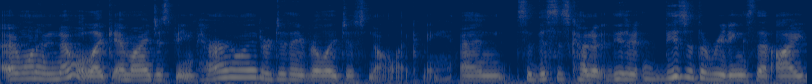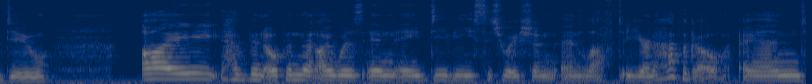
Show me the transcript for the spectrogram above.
I want to know, like, am I just being paranoid or do they really just not like me? And so this is kind of, these are, these are the readings that I do. I have been open that I was in a DV situation and left a year and a half ago. And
